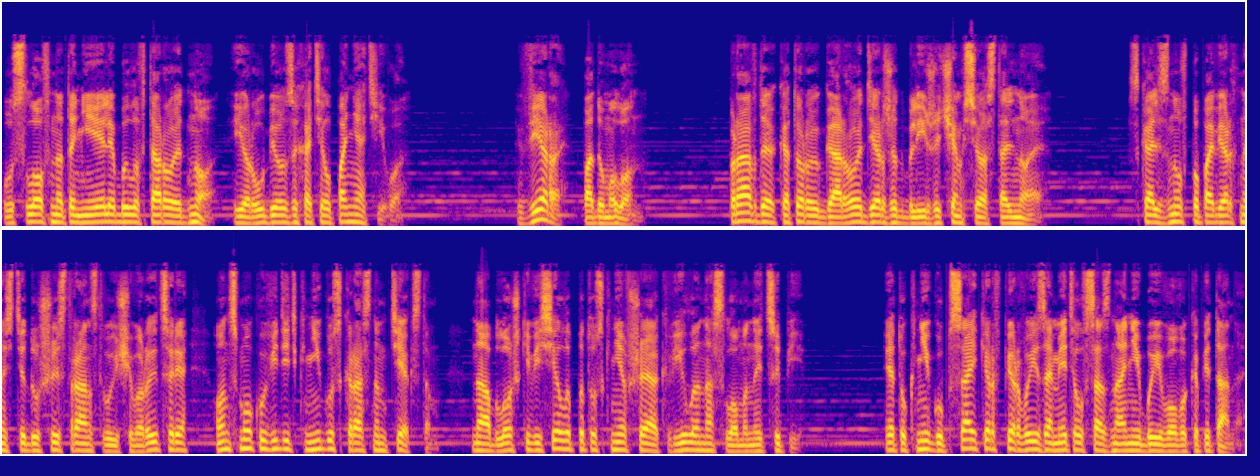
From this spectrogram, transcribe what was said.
У слов Натаниэля было второе дно, и Рубио захотел понять его. «Вера», – подумал он, Правда, которую Гаро держит ближе, чем все остальное. Скользнув по поверхности души странствующего рыцаря, он смог увидеть книгу с красным текстом. На обложке висела потускневшая аквила на сломанной цепи. Эту книгу Псайкер впервые заметил в сознании боевого капитана.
